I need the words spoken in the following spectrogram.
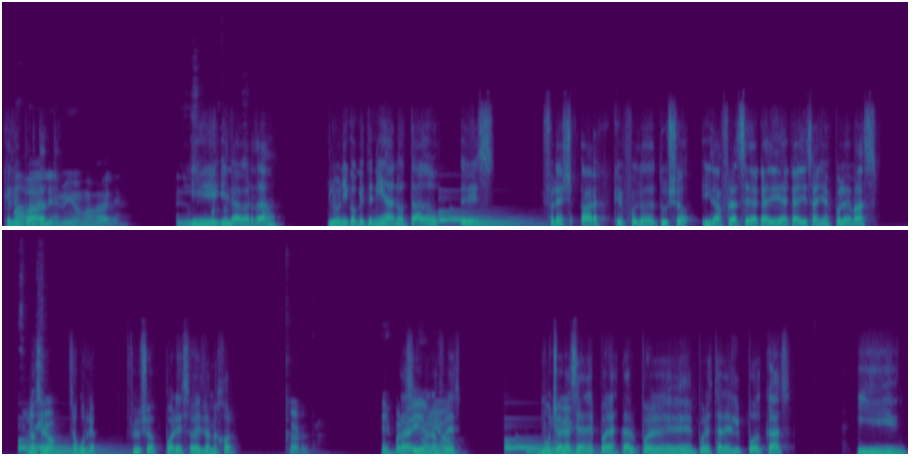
que es lo Más vale, importante. amigo, más vale. Eso Y, y la verdad, lo único que tenía anotado es Fresh Arg, que fue lo de tuyo, y la frase de acá de acá 10 años. Después lo demás, no sé, Fluyó. se ocurrió. Fluyó, por eso, es lo mejor. Corta. Es por Así ahí, bueno, muchas Muy bien. gracias por estar, por, eh, por estar en el podcast. Y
